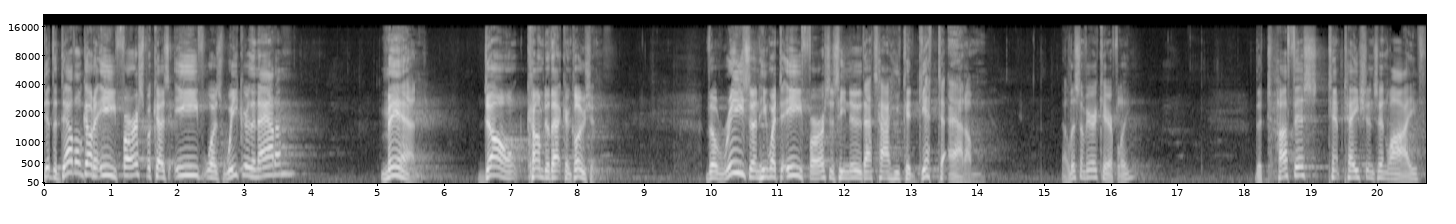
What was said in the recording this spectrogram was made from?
Did the devil go to Eve first because Eve was weaker than Adam? Men, don't come to that conclusion. The reason he went to Eve first is he knew that's how he could get to Adam. Now, listen very carefully. The toughest temptations in life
